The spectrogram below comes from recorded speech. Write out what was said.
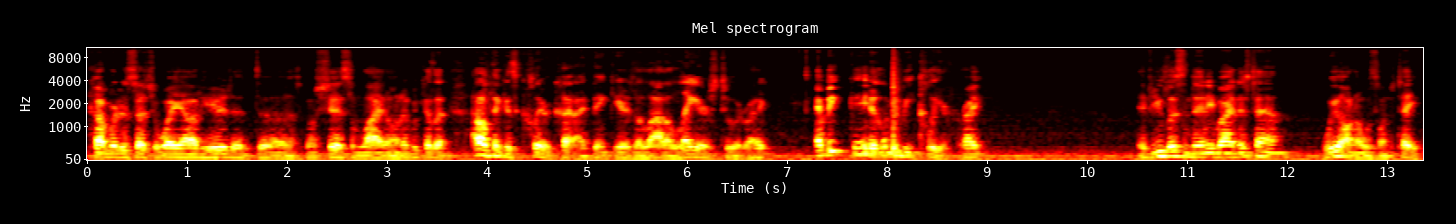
covered in such a way out here that uh, it's going to shed some light on it because I, I don't think it's clear cut. I think there's a lot of layers to it, right? And be here. Let me be clear, right? If you listen to anybody in this town, we all know what's on the table,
